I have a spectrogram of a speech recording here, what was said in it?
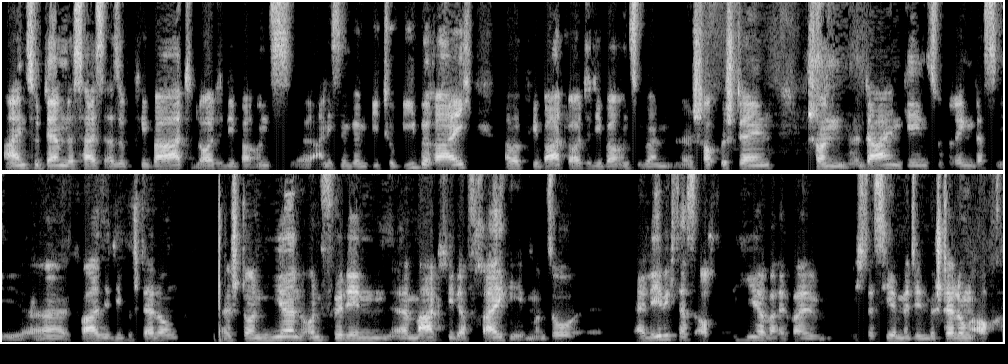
einzudämmen. Das heißt also privat, Leute, die bei uns, äh, eigentlich sind wir im B2B-Bereich, aber Privatleute, die bei uns über einen äh, Shop bestellen, schon dahingehend zu bringen, dass sie quasi die Bestellung stornieren und für den Markt wieder freigeben. Und so erlebe ich das auch hier, weil, weil ich das hier mit den Bestellungen auch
